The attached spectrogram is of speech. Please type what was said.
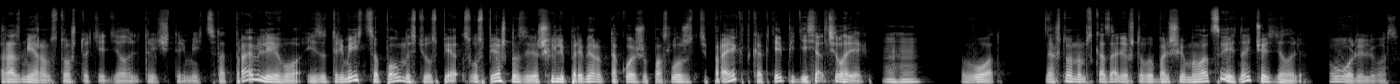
размером с то, что те делали 3-4 месяца. Отправили его, и за 3 месяца полностью успе- успешно завершили примерно такой же по сложности проект, как те 50 человек. Мгм. Вот. На что нам сказали, что вы большие молодцы, и знаете, что сделали? Уволили вас.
